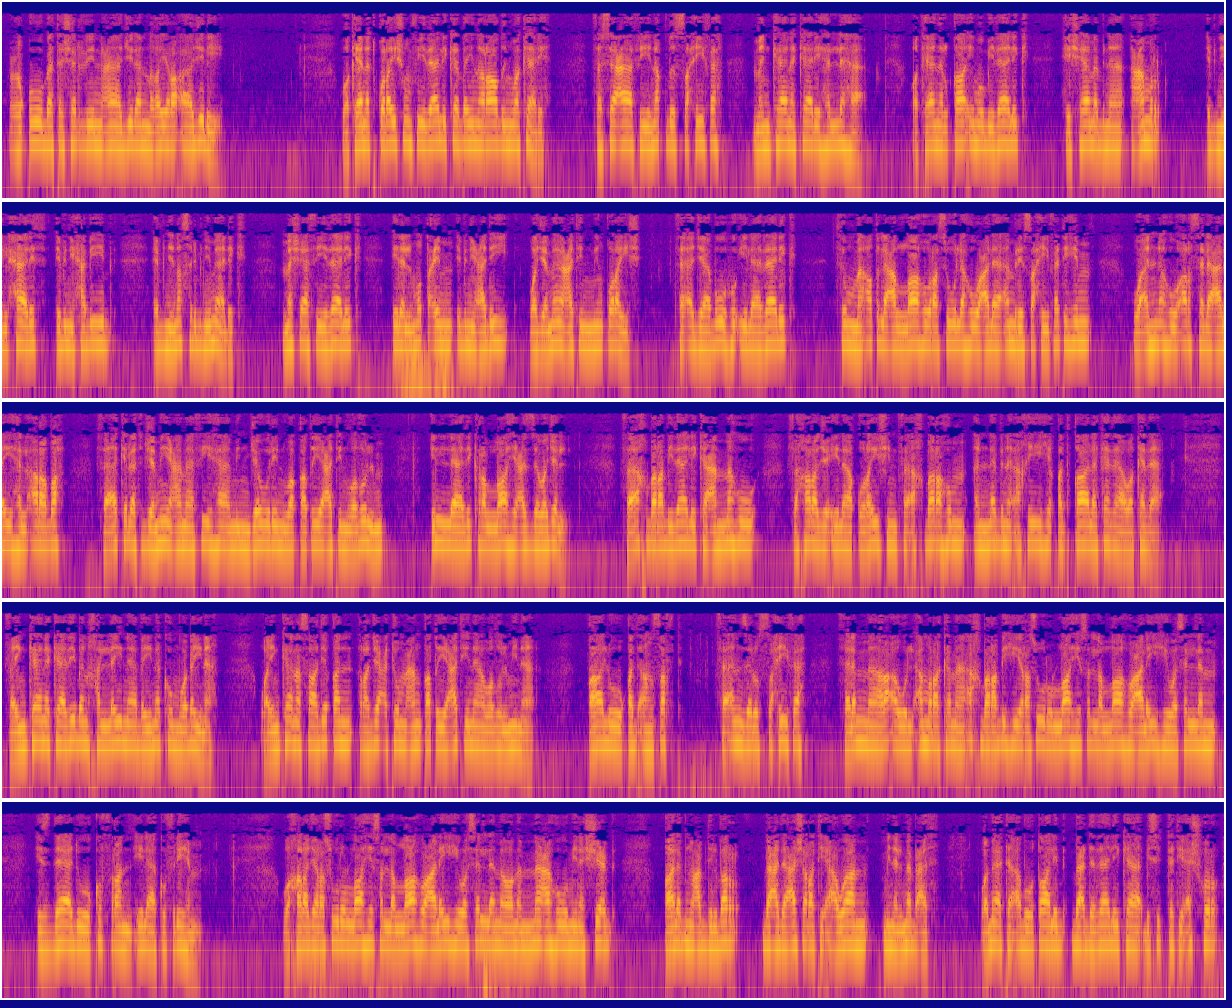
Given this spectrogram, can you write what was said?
عقوبة شر عاجلا غير آجل. وكانت قريش في ذلك بين راض وكاره فسعى في نقض الصحيفة من كان كارها لها. وكان القائم بذلك هشام بن عمرو بن الحارث بن حبيب بن نصر بن مالك. مشى في ذلك إلى المطعم بن عدي وجماعة من قريش فأجابوه إلى ذلك ثم أطلع الله رسوله على أمر صحيفتهم وأنه أرسل عليها الأرضة فأكلت جميع ما فيها من جور وقطيعة وظلم إلا ذكر الله عز وجل. فأخبر بذلك عمه فخرج إلى قريش فأخبرهم أن ابن أخيه قد قال كذا وكذا. فإن كان كاذبا خلينا بينكم وبينه وإن كان صادقا رجعتم عن قطيعتنا وظلمنا. قالوا قد أنصفت. فأنزلوا الصحيفة فلما رأوا الأمر كما أخبر به رسول الله صلى الله عليه وسلم ازدادوا كفرا إلى كفرهم. وخرج رسول الله صلى الله عليه وسلم ومن معه من الشعب. قال ابن عبد البر بعد عشرة أعوام من المبعث. ومات أبو طالب بعد ذلك بستة أشهر.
